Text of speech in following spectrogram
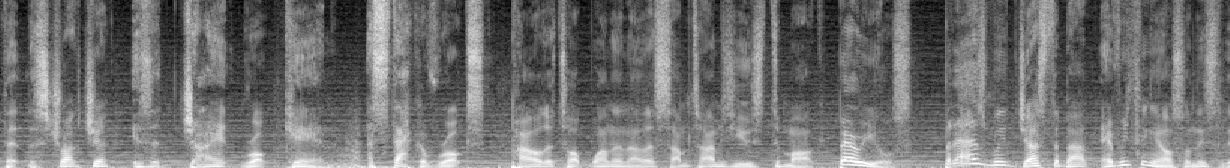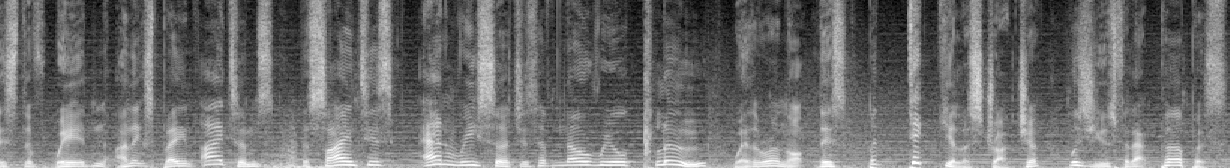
that the structure is a giant rock cairn, a stack of rocks piled atop one another sometimes used to mark burials. But as with just about everything else on this list of weird and unexplained items, the scientists and researchers have no real clue whether or not this particular structure was used for that purpose.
